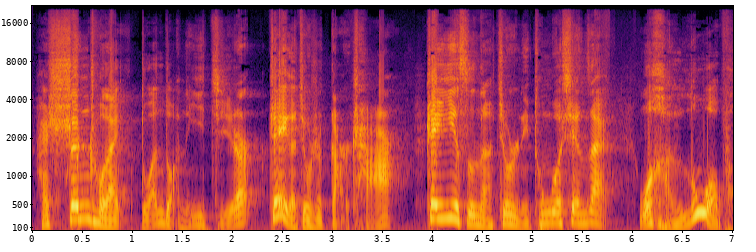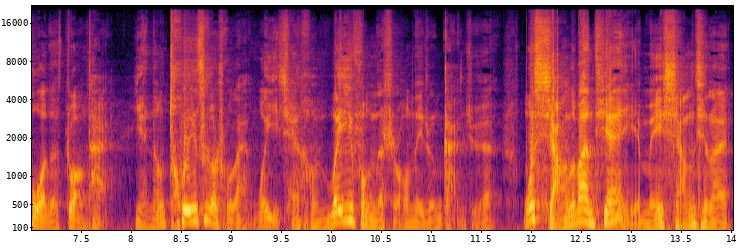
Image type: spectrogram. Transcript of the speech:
还伸出来短短的一截儿，这个就是杆茬。这意思呢，就是你通过现在我很落魄的状态。也能推测出来，我以前很威风的时候那种感觉。我想了半天也没想起来，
